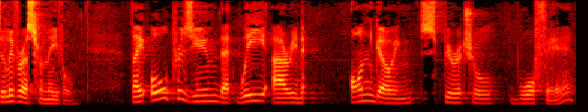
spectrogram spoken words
deliver us from evil. They all presume that we are in ongoing spiritual warfare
